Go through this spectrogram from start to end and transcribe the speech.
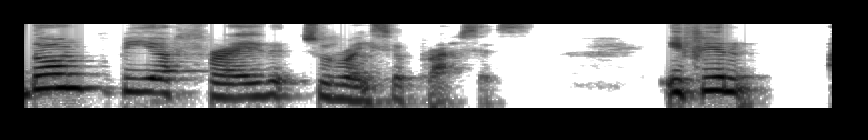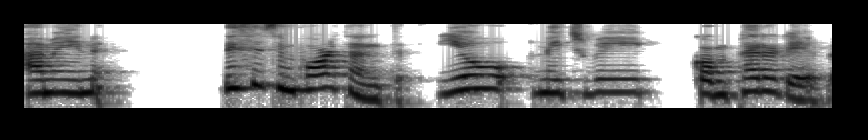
don't be afraid to raise your prices. If you I mean, this is important. You need to be competitive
